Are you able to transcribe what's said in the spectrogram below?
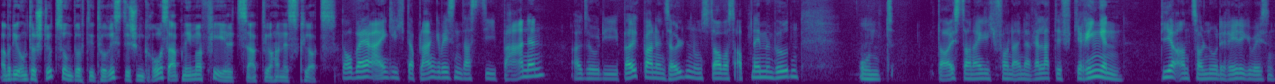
Aber die Unterstützung durch die touristischen Großabnehmer fehlt, sagt Johannes Klotz. Da wäre eigentlich der Plan gewesen, dass die Bahnen, also die Bergbahnen Sölden, uns da was abnehmen würden. Und da ist dann eigentlich von einer relativ geringen Tieranzahl nur die Rede gewesen.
